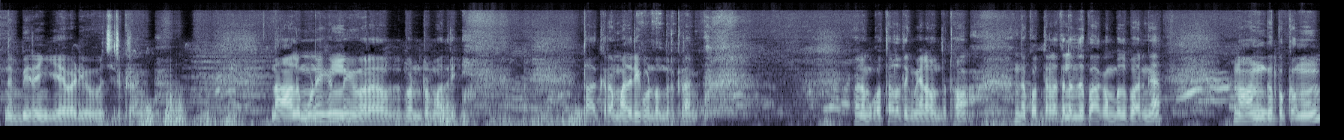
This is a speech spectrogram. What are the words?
இந்த பீரங்கியை வடிவமைச்சிருக்கிறாங்க. நாலு முனைகள்லையும் வர இது பண்ணுற மாதிரி தாக்குற மாதிரி கொண்டு வந்திருக்கிறாங்க. இப்போ நம்ம கொத்தளத்துக்கு மேலே வந்துட்டோம். இந்த கொத்தளத்துலேருந்து பார்க்கும்போது பாருங்கள் நான்கு பக்கமும்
